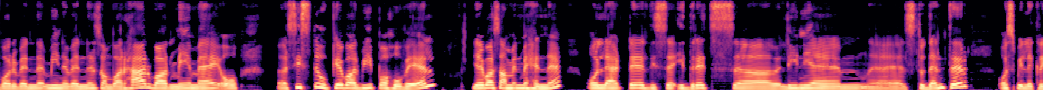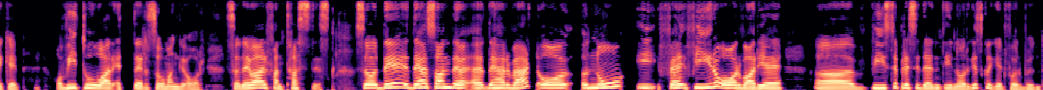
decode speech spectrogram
våre venner, mine venner som var her, var med meg, og uh, siste uke var vi på HVL, jeg var sammen med henne, og lærte disse idrettslinjestudenter uh, å spille cricket. Og vi to var etter så mange år. Så det var fantastisk. Så det, det er sånn det, det, har vært. Og nå, i fire år, var jeg uh, visepresident i Norges Cricketforbund.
